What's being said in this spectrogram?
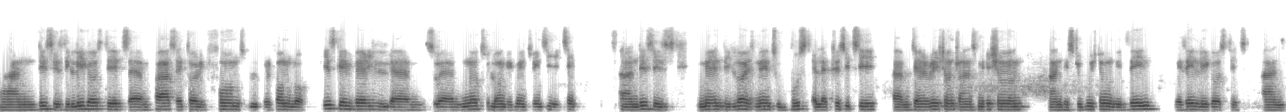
And this is the Lagos State um, Power Sector Reforms Reform Law. This came very um, so, um, not too long ago in 2018. And this is meant, the law is meant to boost electricity um, generation, transmission, and distribution within within Lagos State. And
